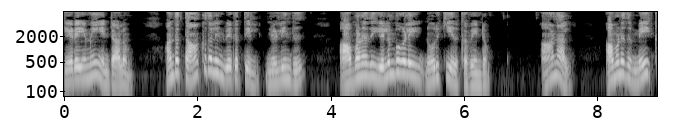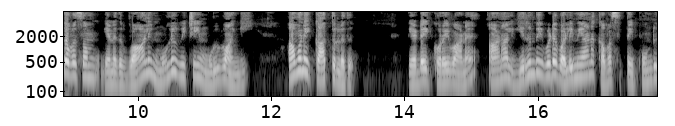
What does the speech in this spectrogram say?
கேடயமே என்றாலும் அந்த தாக்குதலின் வேகத்தில் நெளிந்து அவனது எலும்புகளை நொறுக்கி இருக்க வேண்டும். ஆனால் அவனது மெய்க்கவசம் எனது வாளின் முழு வீச்சையும் உள்வாங்கி அவனை காத்துள்ளது. எடை குறைவான ஆனால் இரும்பை விட வலிமையான கவசத்தை பூண்டு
